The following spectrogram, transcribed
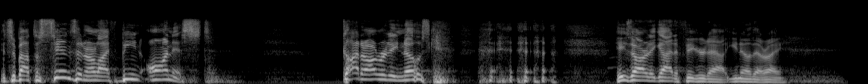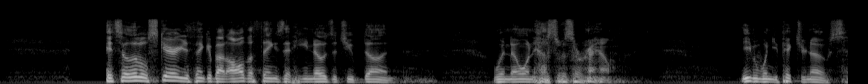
It's about the sins in our life, being honest. God already knows. He's already got it figured out. You know that, right? It's a little scary to think about all the things that He knows that you've done when no one else was around, even when you picked your nose.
